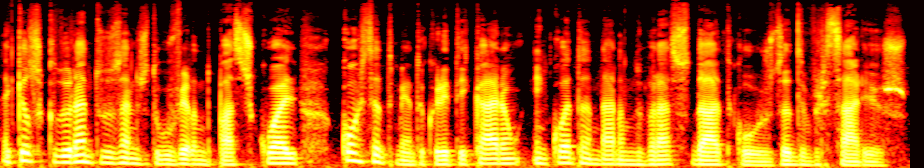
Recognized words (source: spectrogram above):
aqueles que durante os anos do governo de Passos Coelho constantemente o criticaram enquanto andaram de braço dado com os adversários.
